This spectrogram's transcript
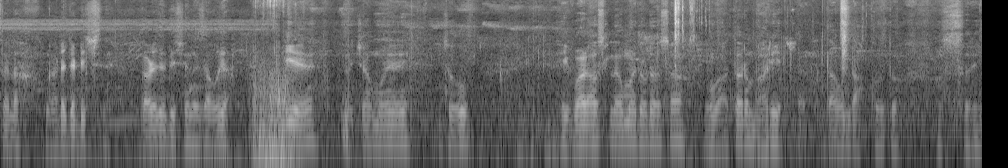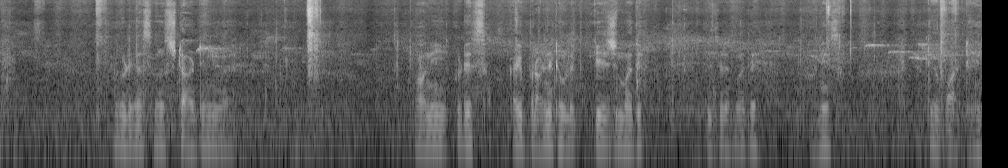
चला गाड्याच्या दिशे गाड्याच्या दिशेने जाऊया. ही आहे. त्याच्यामुळे जो हिवाळा असल्यामुळे थोडंसं वातावरण भारी आहे. जाऊन दाखवतो. असं इकडे असं स्टार्टिंगला आहे. आणि इकडेच काही प्राणी ठेवलेत केजमध्ये पिंजऱ्यामध्ये आणि ते वाटे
